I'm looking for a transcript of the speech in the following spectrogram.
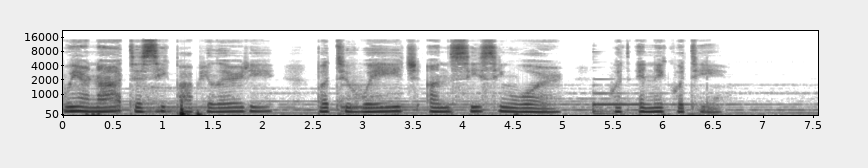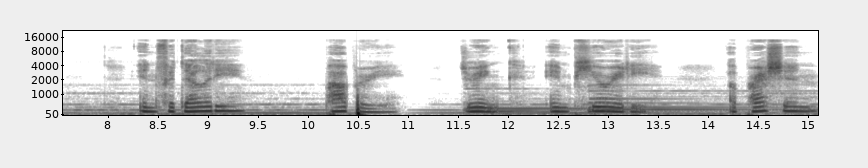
We are not to seek popularity, but to wage unceasing war with iniquity. Infidelity, popery, drink, impurity, oppression,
